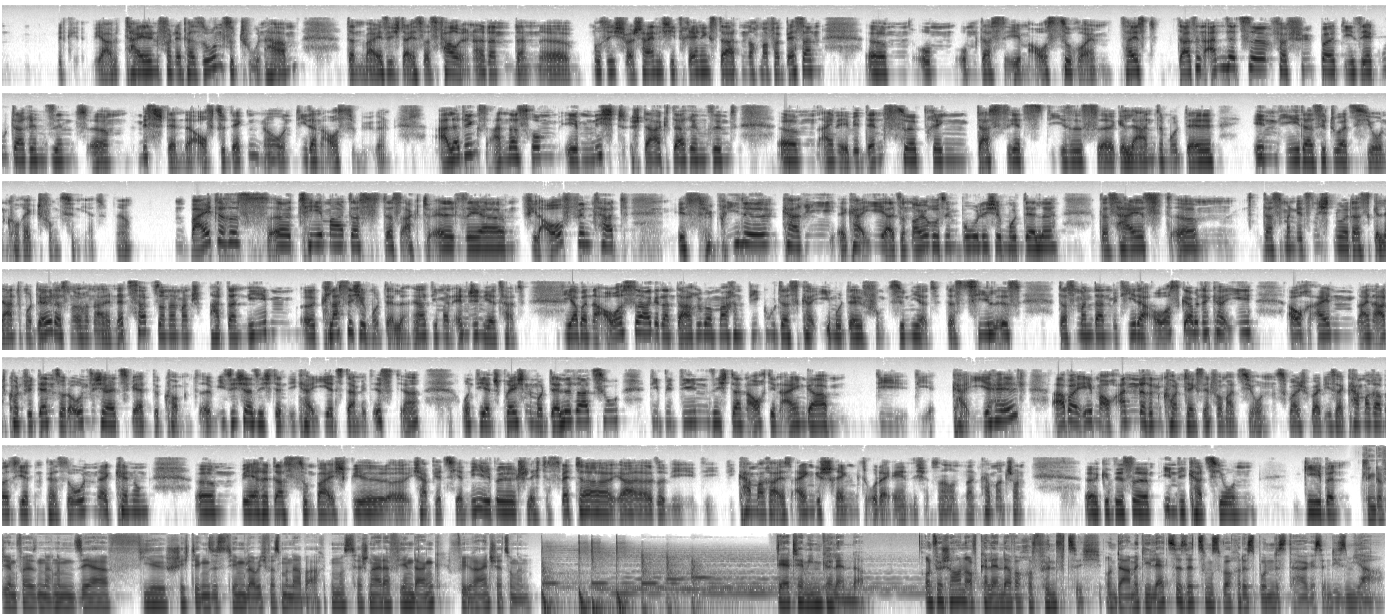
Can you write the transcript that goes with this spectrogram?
mit ja, Teilen von der Person zu tun haben, dann weiß ich, da ist was faul. Ne? Dann, dann äh, muss ich wahrscheinlich die Trainingsdaten nochmal verbessern, ähm, um, um das eben auszuräumen. Das heißt, da sind Ansätze verfügbar, die sehr gut darin sind, ähm, Missstände aufzudecken ne, und die dann auszubügeln. Allerdings andersrum eben nicht stark darin sind, ähm, eine Evidenz zu erbringen, dass jetzt dieses äh, gelernte Modell in jeder Situation korrekt funktioniert. Ja. Ein weiteres äh, Thema, das, das aktuell sehr viel Aufwind hat, ist hybride KI, KI also neurosymbolische Modelle. Das heißt, ähm, dass man jetzt nicht nur das gelernte Modell, das neuronale Netz hat, sondern man hat daneben äh, klassische Modelle, ja, die man engineert hat, die aber eine Aussage dann darüber machen, wie gut das KI-Modell funktioniert. Das Ziel ist, dass man dann mit jeder Ausgabe der KI auch ein, eine Art Konfidenz- oder Unsicherheitswert bekommt, äh, wie sicher sich denn die KI jetzt damit ist. Ja? Und die entsprechenden Modelle dazu, die bedienen sich dann auch den Eingaben die, die KI hält, aber eben auch anderen Kontextinformationen. Zum Beispiel bei dieser kamerabasierten Personenerkennung ähm, wäre das zum Beispiel, äh, ich habe jetzt hier Nebel, schlechtes Wetter, ja, also die, die, die Kamera ist eingeschränkt oder ähnliches. Ne? Und dann kann man schon äh, gewisse Indikationen geben. Klingt auf jeden Fall nach einem sehr vielschichtigen System, glaube ich, was man da beachten muss. Herr Schneider, vielen Dank für Ihre Einschätzungen. Der Terminkalender. Und wir schauen auf Kalenderwoche 50 und damit die letzte Sitzungswoche des Bundestages in diesem Jahr.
